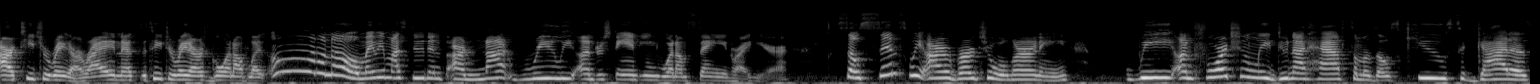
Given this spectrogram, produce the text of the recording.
our teacher radar, right? And as the teacher radar is going off, like, oh, I don't know, maybe my students are not really understanding what I'm saying right here. So, since we are virtual learning, we unfortunately do not have some of those cues to guide us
